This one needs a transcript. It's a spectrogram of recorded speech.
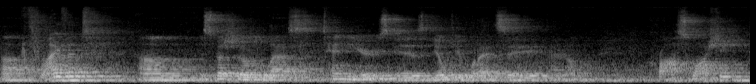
Uh, Thrivent, um, especially over the last 10 years, is guilty of what I'd say, I don't know, cross-washing,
